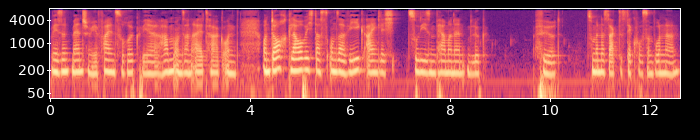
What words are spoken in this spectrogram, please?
wir sind Menschen, wir fallen zurück, wir haben unseren Alltag und, und doch glaube ich, dass unser Weg eigentlich zu diesem permanenten Glück führt. Zumindest sagt es der Kurs im Wundern.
